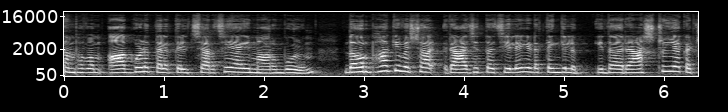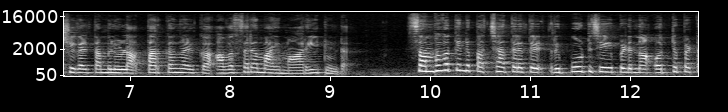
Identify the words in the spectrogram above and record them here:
സംഭവം ആഗോളതലത്തിൽ ചർച്ചയായി മാറുമ്പോഴും ദൗർഭാഗ്യവശാൽ രാജ്യത്ത് ചിലയിടത്തെങ്കിലും ഇത് രാഷ്ട്രീയ കക്ഷികൾ തമ്മിലുള്ള തർക്കങ്ങൾക്ക് അവസരമായി മാറിയിട്ടുണ്ട്. സംഭവത്തിന്റെ പശ്ചാത്തലത്തിൽ റിപ്പോർട്ട് ചെയ്യപ്പെടുന്ന ഒറ്റപ്പെട്ട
